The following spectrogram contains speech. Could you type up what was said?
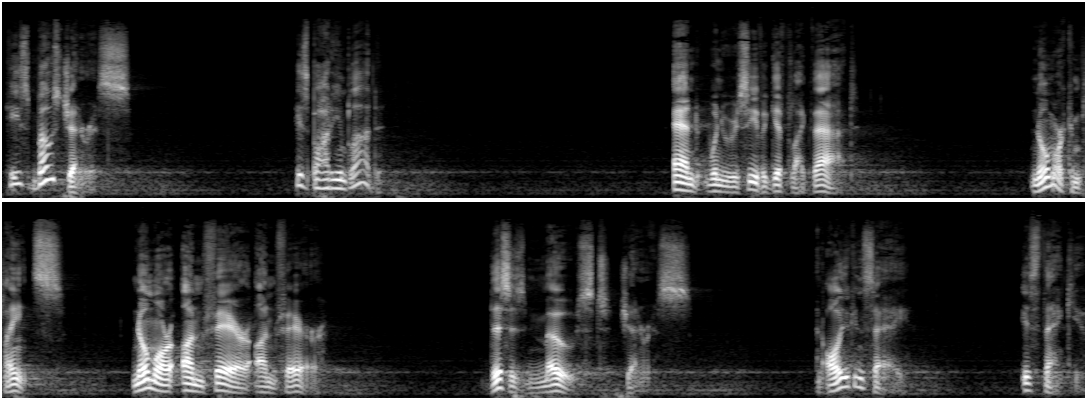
He's most generous. His body and blood. And when you receive a gift like that, no more complaints, no more unfair, unfair. This is most generous. And all you can say is thank you.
